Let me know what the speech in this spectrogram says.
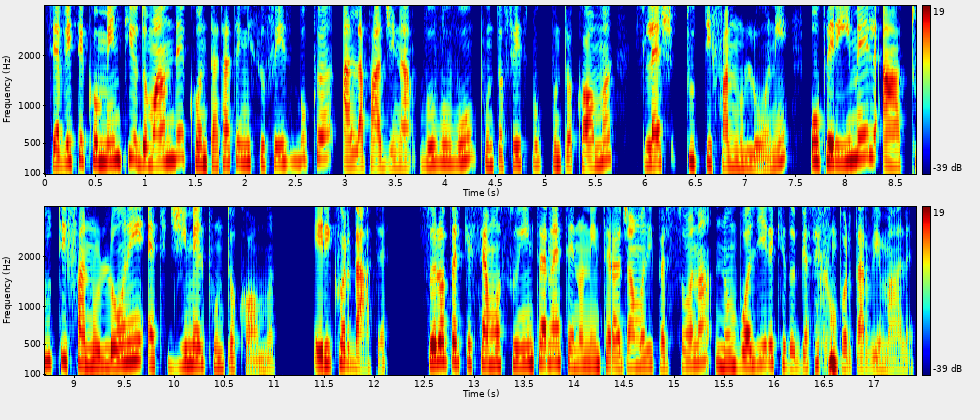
Se avete commenti o domande, contattatemi su Facebook alla pagina www.facebook.com slash tuttifannulloni o per email a tuttifannulloni at gmail.com. E ricordate, solo perché siamo su internet e non interagiamo di persona non vuol dire che dobbiate comportarvi male.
